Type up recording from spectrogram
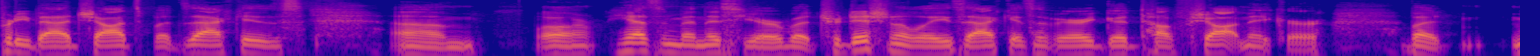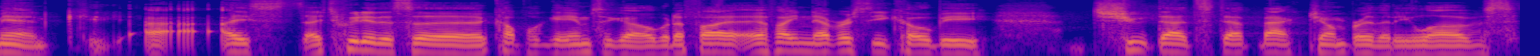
pretty bad shots, but Zach is. Um, well, he hasn't been this year, but traditionally Zach is a very good tough shot maker. But man, I, I, I tweeted this a couple games ago. But if I if I never see Coby shoot that step back jumper that he loves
